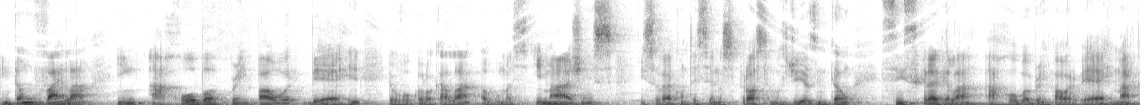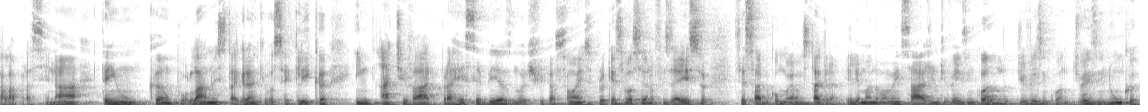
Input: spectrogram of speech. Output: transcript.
Então vai lá em BrainPowerBR. Eu vou colocar lá algumas imagens. Isso vai acontecer nos próximos dias, então se inscreve lá, BrainPowerBR, marca lá para assinar. Tem um campo lá no Instagram que você clica em ativar para receber as notificações, porque se você não fizer isso, você sabe como é o Instagram. Ele manda uma mensagem de vez em quando, de vez em quando, de vez em nunca,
